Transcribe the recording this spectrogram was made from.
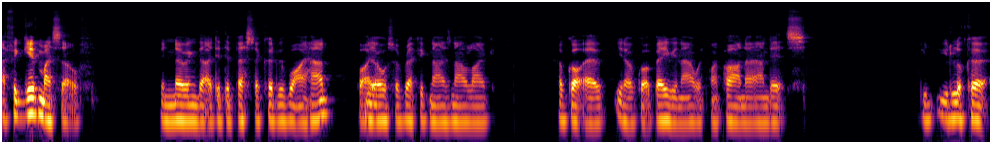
I forgive myself in knowing that I did the best I could with what I had, but I also recognize now, like I've got a you know I've got a baby now with my partner, and it's you you look at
